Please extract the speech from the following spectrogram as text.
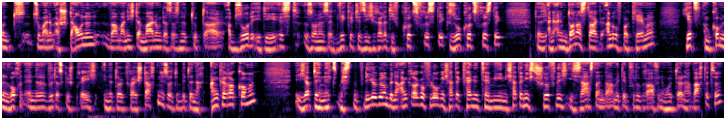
Und zu meinem Erstaunen war man nicht der Meinung, dass das eine total absurde Idee ist, sondern es entwickelte sich relativ kurzfristig, so kurzfristig, dass ich an einem Donnerstag anrufbar käme. Jetzt am kommenden Wochenende wird das Gespräch in der Türkei starten. Ich sollte bitte nach Ankara kommen. Ich habe den nächstbesten Flieger genommen, bin nach Ankara geflogen. Ich hatte keinen Termin, ich hatte nichts schriftlich. Ich saß dann da mit dem Fotografen im Hotel, wartete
